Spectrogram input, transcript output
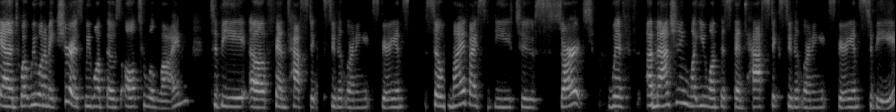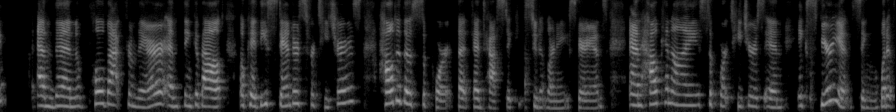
And what we want to make sure is we want those all to align to be a fantastic student learning experience. So my advice would be to start with imagining what you want this fantastic student learning experience to be and then pull back from there and think about okay these standards for teachers how do those support that fantastic student learning experience? And how can i support teachers in experiencing what it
